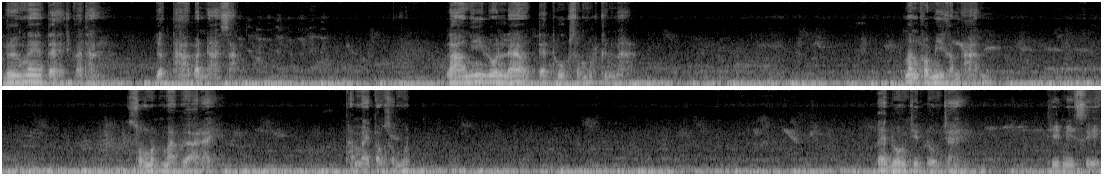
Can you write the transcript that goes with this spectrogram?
หรือแม้แต่กระทั่ง ยศถาบรรดาศักดิ์เหล่านี้ล้วนแล้วแต่ถูกสมมุติขึ้นมา มันก็มีคำถาม สมมุติมาเพื่ออะไรทำไมต้องสมมุติ แต่ดวงจิตดวงใจ ที่มีศีล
